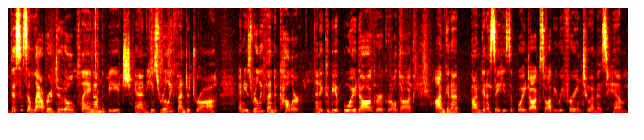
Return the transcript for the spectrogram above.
this is a Labradoodle playing on the beach and he's really fun to draw and he's really fun to color. And it could be a boy dog or a girl dog. I'm gonna, I'm gonna say he's a boy dog, so I'll be referring to him as him.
